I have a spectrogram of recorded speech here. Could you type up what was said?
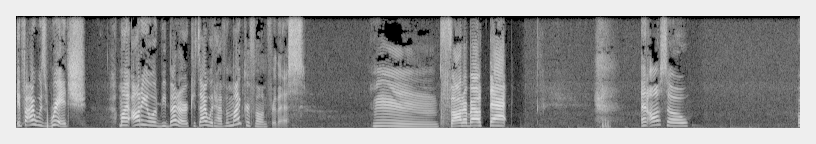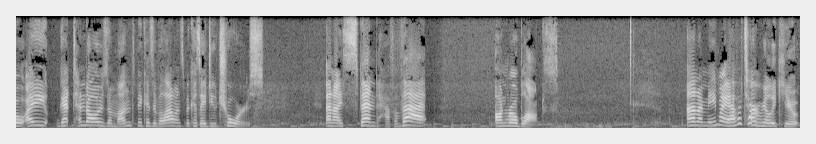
If i was rich my audio would be better because i would have a microphone for this. Hmm thought about that. And also oh i get $10 a month because of allowance because i do chores. And i spend half of that on roblox and I made my avatar really cute.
